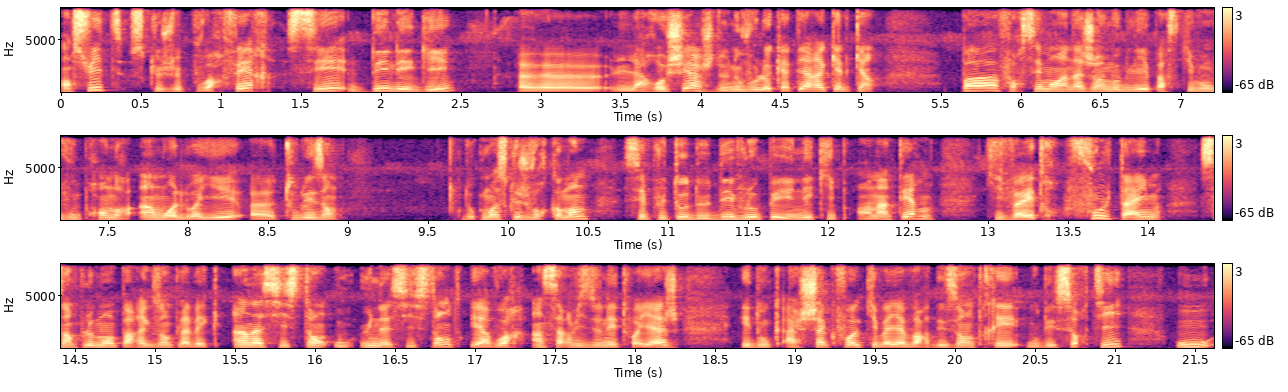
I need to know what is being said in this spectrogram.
Ensuite, ce que je vais pouvoir faire, c'est déléguer euh, la recherche de nouveaux locataires à quelqu'un pas forcément un agent immobilier parce qu'ils vont vous prendre un mois de loyer euh, tous les ans. Donc moi ce que je vous recommande, c'est plutôt de développer une équipe en interne qui va être full-time, simplement par exemple avec un assistant ou une assistante et avoir un service de nettoyage. Et donc à chaque fois qu'il va y avoir des entrées ou des sorties ou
